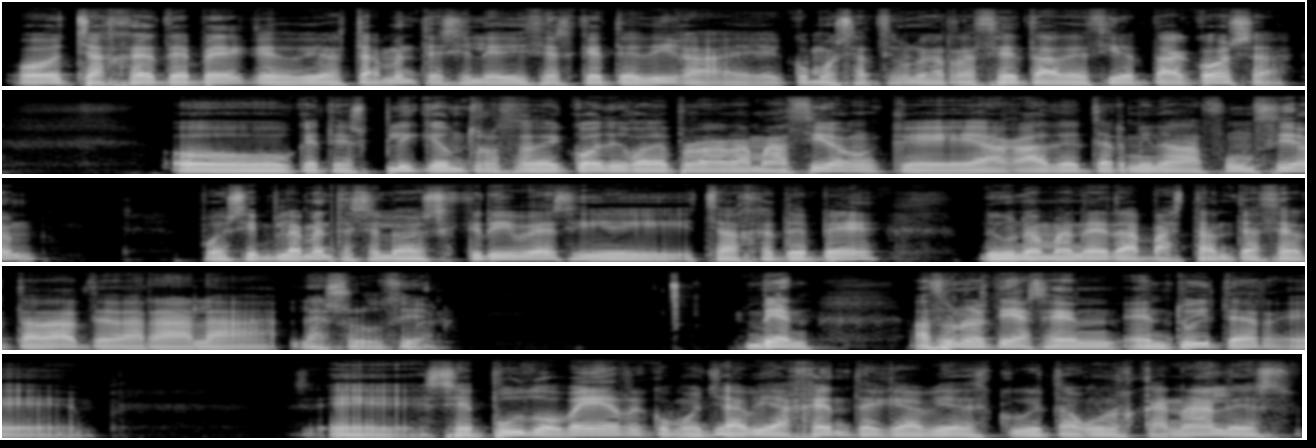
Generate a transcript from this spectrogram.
o ChatGTP, que directamente si le dices que te diga eh, cómo se hace una receta de cierta cosa, o que te explique un trozo de código de programación que haga determinada función, pues simplemente se lo escribes y ChatGTP de una manera bastante acertada te dará la, solución. Bien, hace unos días en, Twitter eh, eh, se pudo ver, como ya había gente que había descubierto algunos canales,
